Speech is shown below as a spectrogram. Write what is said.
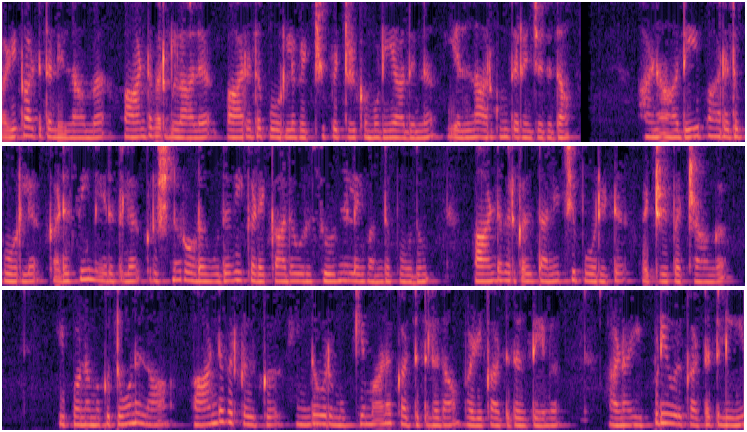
வழிகாட்டுதல் இல்லாமல் பாண்டவர்களால் பாரத போரில் வெற்றி பெற்றிருக்க முடியாதுன்னு எல்லாருக்கும் தெரிஞ்சது தான் ஆனால் அதே பாரத போரில் கடைசி நேரத்தில் கிருஷ்ணரோட உதவி கிடைக்காத ஒரு சூழ்நிலை வந்த போதும் பாண்டவர்கள் தனிச்சு போரிட்டு வெற்றி பெற்றாங்க. இப்போ நமக்கு தோணலாம் பாண்டவர்களுக்கு இந்த ஒரு முக்கியமான கட்டத்தில் தான் வழிகாட்டுதல் தேவை. ஆனால் இப்படி ஒரு கட்டத்திலேயே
